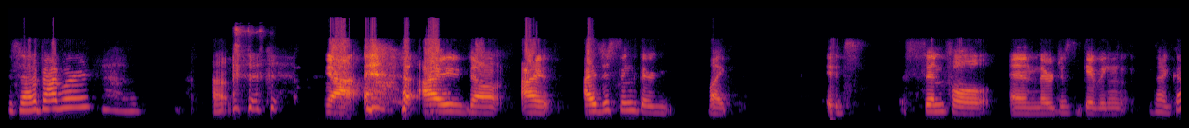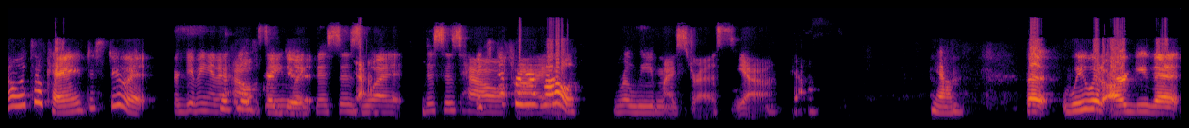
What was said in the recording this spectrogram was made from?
Is that a bad word? Um, yeah, I don't. I I just think they're like it's sinful, and they're just giving like, oh, it's okay, just do it. or giving it It out saying like it. this is Yeah. what this is how it's good for your I health. relieve my stress. Yeah, yeah. Yeah. But we would argue that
